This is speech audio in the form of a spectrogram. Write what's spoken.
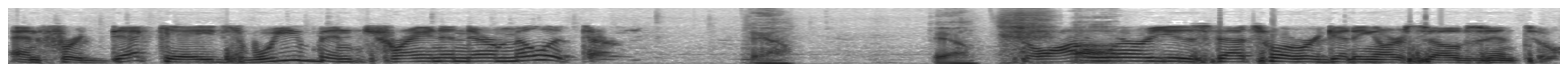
And for decades, we've been training their military. Yeah. Yeah. So our uh, worry is that's what we're getting ourselves into.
